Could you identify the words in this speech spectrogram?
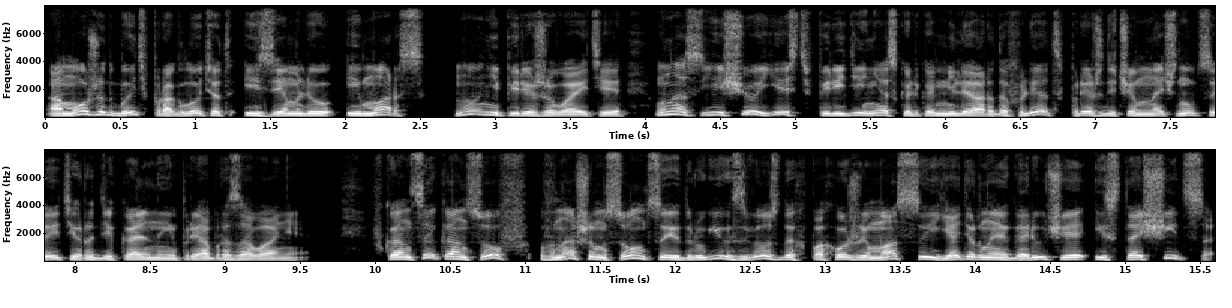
а может быть проглотят и Землю, и Марс. Но не переживайте, у нас еще есть впереди несколько миллиардов лет, прежде чем начнутся эти радикальные преобразования. В конце концов, в нашем Солнце и других звездах похожей массы ядерное горючее истощится.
